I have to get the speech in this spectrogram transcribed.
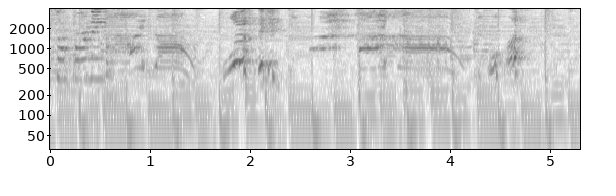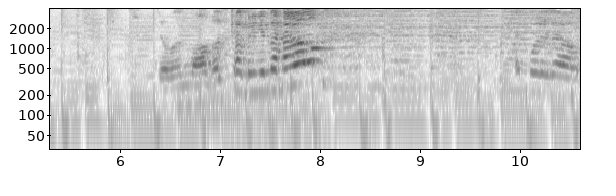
Everything's still burning. Michael! What? Michael! What? Dylan, lava's coming in the house. I put it out.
